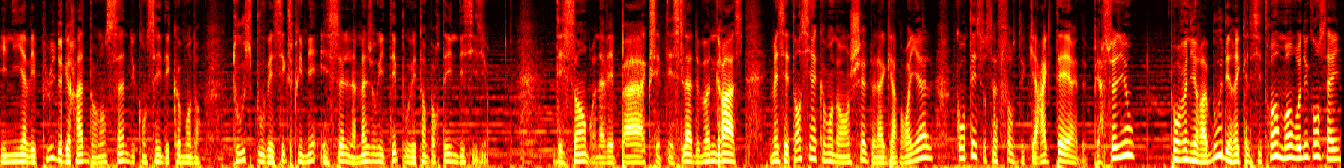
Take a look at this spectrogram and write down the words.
il n'y avait plus de grade dans l'enceinte du Conseil des commandants. Tous pouvaient s'exprimer et seule la majorité pouvait emporter une décision. Décembre n'avait pas accepté cela de bonne grâce, mais cet ancien commandant en chef de la garde royale comptait sur sa force de caractère et de persuasion pour venir à bout des récalcitrants membres du Conseil.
